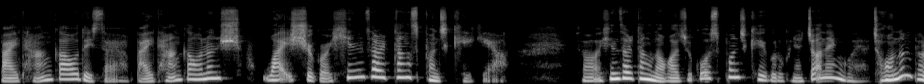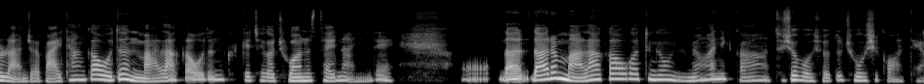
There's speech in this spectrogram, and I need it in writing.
바이탕가오도 있어요. 바이탕가오는 슈 white sugar 흰 설탕 스펀지 케이크예요. 그래서 흰 설탕 넣어 가지고 스펀지 케이크로 그냥 쪄낸 거예요. 저는 별로 안 좋아해요. 바이탕가오든 마라가오든 그렇게 제가 좋아하는 스타일은 아닌데 어 나 나름 마라가오 같은 경우는 유명하니까 드셔 보셔도 좋으실 것 같아요.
